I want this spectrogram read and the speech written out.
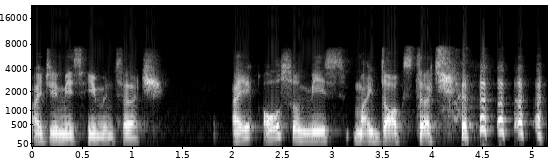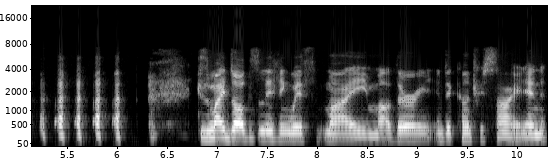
I do miss human touch. I also miss my dog's touch. Because my dog is living with my mother in the countryside, and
